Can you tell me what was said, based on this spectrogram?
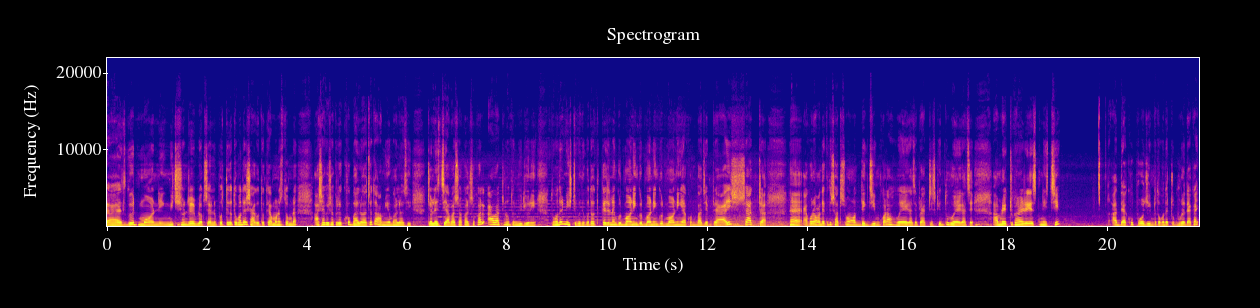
গাইজ গুড মর্নিং মিঠি সন্ডের ব্লগ চ্যানেল প্রত্যেকে তোমাদের স্বাগত। কেমন আছো তোমরা? আশা করি সকালে খুব ভালো আছো, তো আমিও ভালো আছি। চলে এসেছি আবার সকাল সকাল আবার একটা নতুন ভিডিও নিয়ে। তোমাদের মিষ্টি প্রতি প্রত্যেককে জানাই good morning good morning good morning এখন বাজে প্রায় সাতটা। হ্যাঁ এখন আমাদের কিন্তু সাতটার সময় অর্ধেক জিম করা হয়ে গেছে প্র্যাকটিস কিন্তু হয়ে গেছে। আমরা একটুখানি রেস্ট নিচ্ছি। আর দেখো পুরো জিমটা তোমাদের একটু ঘুরে দেখায়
